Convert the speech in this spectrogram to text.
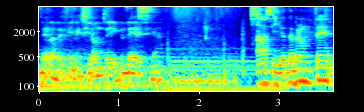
de la definición de iglesia. Ah, sí, yo te pregunté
